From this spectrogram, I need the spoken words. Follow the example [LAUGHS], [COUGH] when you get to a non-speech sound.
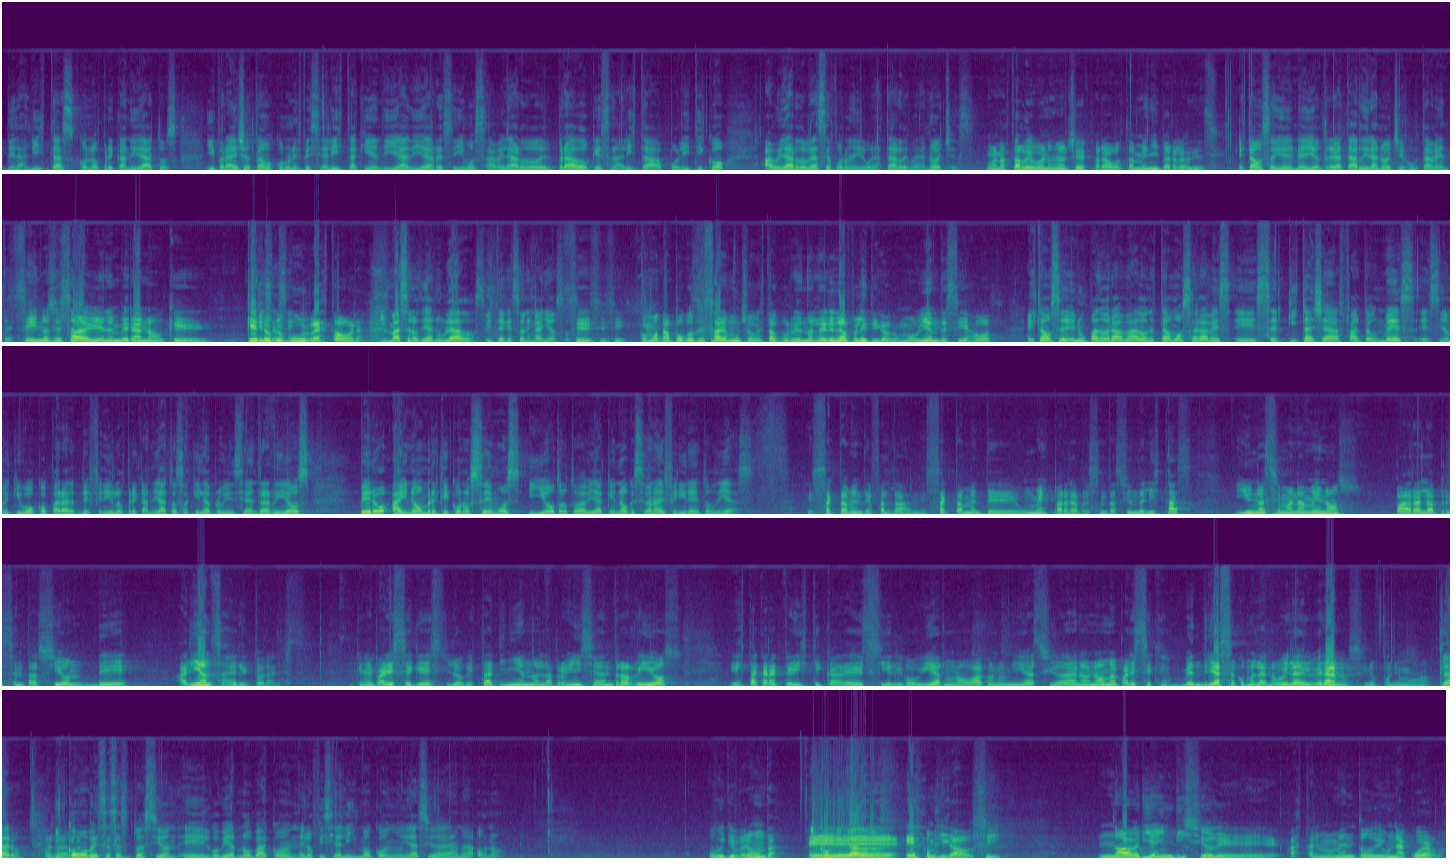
de las listas con los precandidatos. Y para ello estamos con un especialista aquí en Día a Día. Recibimos a Abelardo del Prado, que es analista político. Abelardo, gracias por venir. Buenas tardes, buenas noches. Buenas tardes, buenas noches para vos también y para la audiencia. Estamos ahí en el medio, entre la tarde y la noche, justamente. Sí, no se sabe bien en verano qué, qué es, lo que ocurre a esta hora. Y más en los días nublados, viste que son engañosos. Sí, sí, sí. Como tampoco se sabe mucho qué está ocurriendo en la arena política, como bien decías vos. Estamos en un panorama donde estamos a la vez eh, cerquita ya, falta un mes, eh, si no me equivoco, para definir los precandidatos aquí en la provincia de Entre Ríos, pero hay nombres que conocemos y otros todavía que no, que se van a definir en estos días. Exactamente, faltan exactamente un mes para la presentación de listas y una semana menos para la presentación de alianzas electorales, que me parece que es lo que está tiñendo en la provincia de Entre Ríos esta característica de si el gobierno va con unidad ciudadana o no, me parece que vendría a ser como la novela del verano, si nos ponemos a... Claro. ¿Y cómo ves esa situación? ¿El gobierno va con el oficialismo con unidad ciudadana o no? Uy, qué pregunta. Es complicado, ¿no? Eh, es complicado, [LAUGHS] sí. No habría indicio de, hasta el momento de un acuerdo.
